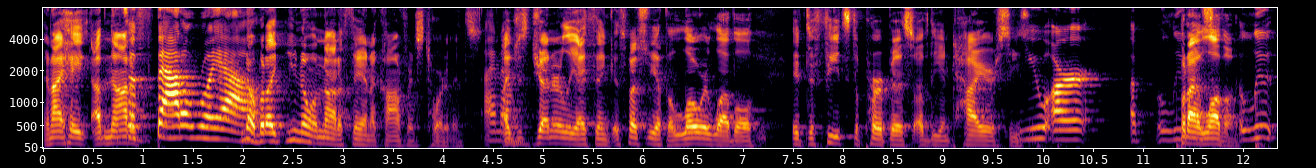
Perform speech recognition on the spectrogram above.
And I hate. I'm not It's a a battle royale. No, but like you know, I'm not a fan of conference tournaments. I know. I just generally, I think, especially at the lower level, it defeats the purpose of the entire season. you are a, But I love 'em. A Lute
